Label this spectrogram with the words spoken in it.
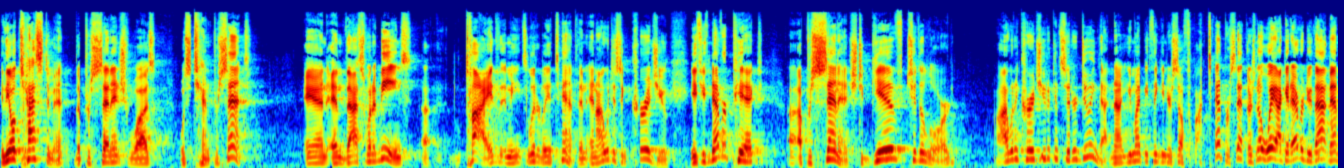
in the Old Testament, the percentage was, was 10%. And, and that's what it means. Uh, tithe, it means literally a tenth. And, and I would just encourage you, if you've never picked a percentage to give to the Lord, I would encourage you to consider doing that. Now, you might be thinking to yourself, 10%, there's no way I could ever do that, man.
